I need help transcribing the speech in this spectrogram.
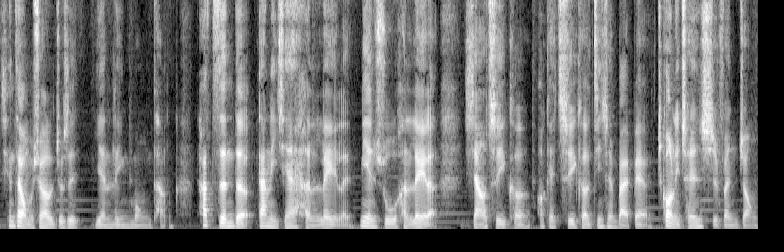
现在我们需要的就是盐柠檬糖。它真的，当你现在很累了，念书很累了，想要吃一颗，OK，吃一颗，精神百倍，够你撑十分钟。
